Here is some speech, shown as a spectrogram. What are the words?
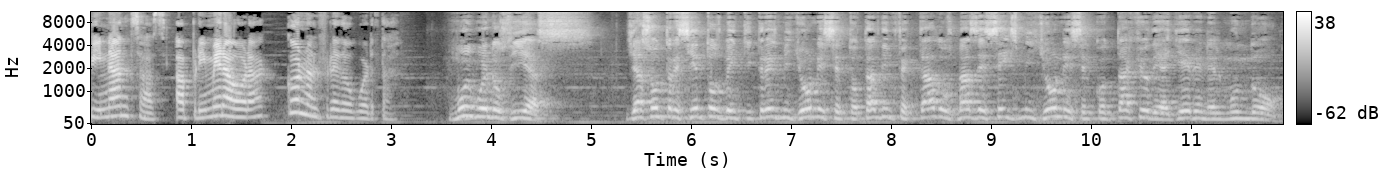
Finanzas a primera hora con Alfredo Huerta. Muy buenos días. Ya son 323 millones el total de infectados, más de 6 millones el contagio de ayer en el mundo.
